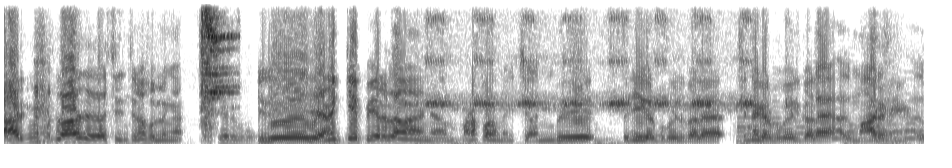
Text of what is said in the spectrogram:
யாருக்குமே சொல்லாத ஏதாச்சும் இருந்துச்சுன்னா சொல்லுங்க. இது எனக்கே பேரெல்லாம் மனப்பாடம் ஆயிடுச்சு. அன்பு பெரிய கருப்பு கோயில் காலை சின்ன கருப்பு கோயில் காலை அது மாறணி அது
